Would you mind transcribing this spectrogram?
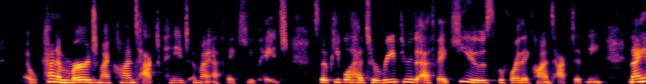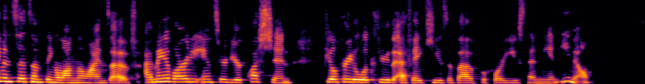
kind of merge my contact page and my FAQ page. So people had to read through the FAQs before they contacted me. And I even said something along the lines of, I may have already answered your question. Feel free to look through the FAQs above before you send me an email.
